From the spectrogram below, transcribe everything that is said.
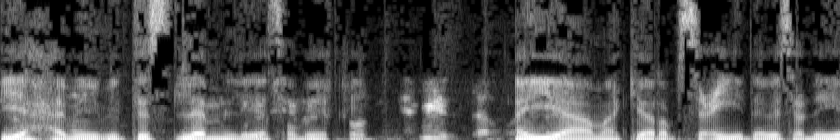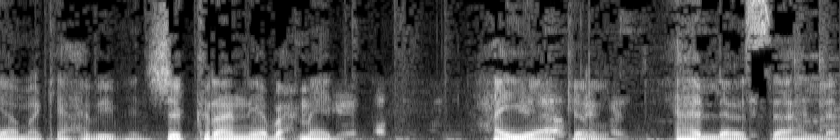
يا حبيبي تسلم لي يا صديقي. أيامك يا رب سعيدة ويسعد أيامك يا حبيبي. شكرا يا أبو حميد حياك الله. هلا وسهلا.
